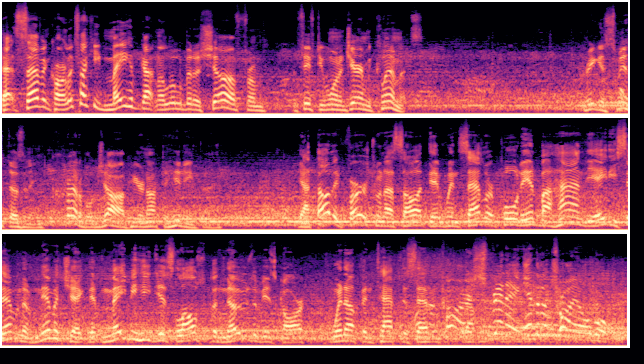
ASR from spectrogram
That seven car looks like he may have gotten a little bit of shove from the 51 of Jeremy Clements. Regan Smith does an incredible job here not to hit anything. Yeah, I thought at first when I saw it that when Sadler pulled in behind the 87 of Nemechek that maybe he just lost the nose of his car, went up and tapped the seven. car spinning into the tri-oval.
